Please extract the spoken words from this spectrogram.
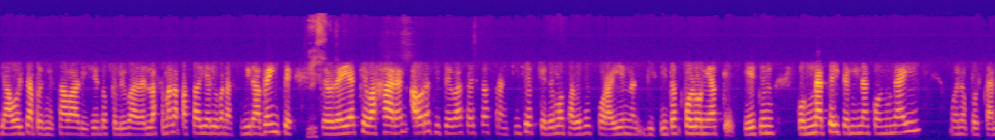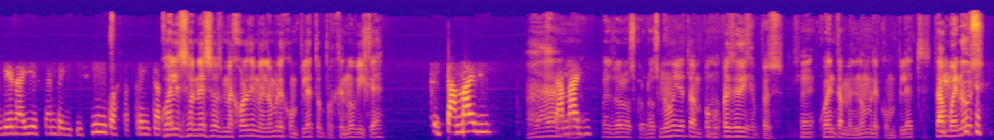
y ahorita pues me estaba diciendo que lo iba a dar. La semana pasada ya lo iban a subir a 20, Hijo. pero de ahí a que bajaran. Ahora si te vas a estas franquicias que vemos a veces por ahí en distintas colonias que empiezan con una T y terminan con una I, bueno, pues también ahí está en 25 hasta 30 ¿Cuáles son esos? Mejor dime el nombre completo porque no ubiqué. El tamali, Ah, tamali. Pues no los conozco. No, yo tampoco. No. Por eso dije, pues, Sí. cuéntame el nombre completo. ¿Están buenos?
